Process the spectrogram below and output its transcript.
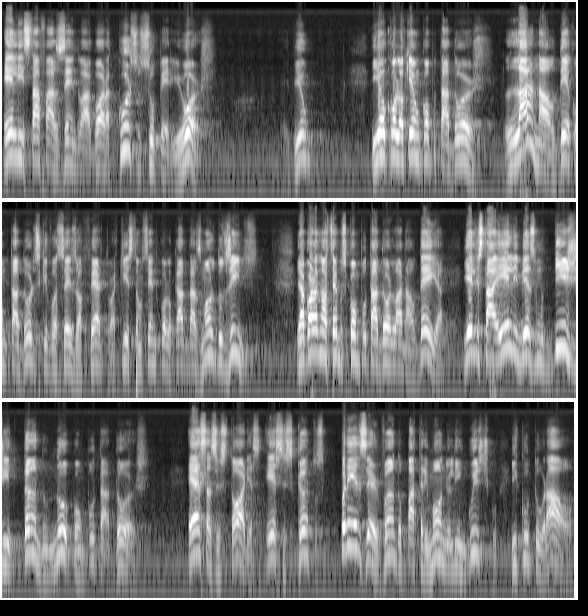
ele está fazendo agora curso superior, viu? E eu coloquei um computador lá na aldeia, computadores que vocês ofertam aqui estão sendo colocados nas mãos dos índios. E agora nós temos computador lá na aldeia e ele está ele mesmo digitando no computador essas histórias, esses cantos, preservando o patrimônio linguístico e cultural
